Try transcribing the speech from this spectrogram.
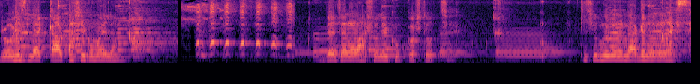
ব্রো ইজ লাইক কার পাশে ঘুমাইলাম? বেচারার আসলেই খুব কষ্ট হচ্ছে। কি সুন্দর করে নাকে ধরে রাখছে।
